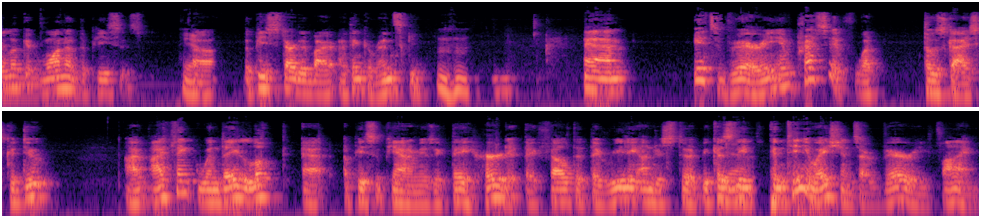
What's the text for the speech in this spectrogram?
I look at one of the pieces. Yeah. Uh, the piece started by, I think, Arensky. Mm-hmm. And it's very impressive what those guys could do. I, I, think when they looked at a piece of piano music, they heard it, they felt it, they really understood because yeah. the continuations are very fine.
